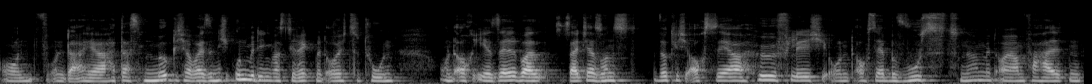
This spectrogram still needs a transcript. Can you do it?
Und von daher hat das möglicherweise nicht unbedingt was direkt mit euch zu tun. Und auch ihr selber seid ja sonst wirklich auch sehr höflich und auch sehr bewusst ne, mit eurem Verhalten.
